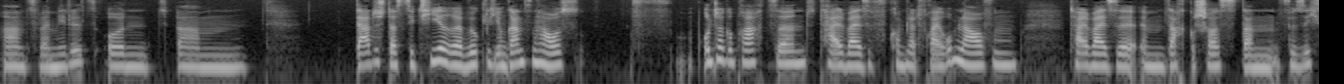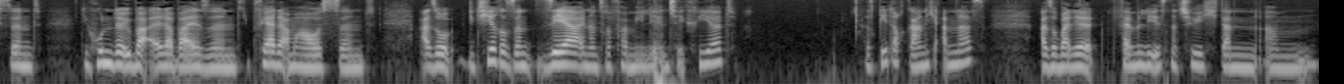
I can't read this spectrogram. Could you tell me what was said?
Ähm, zwei Mädels. Und ähm, dadurch, dass die Tiere wirklich im ganzen Haus untergebracht sind, teilweise komplett frei rumlaufen, teilweise im Dachgeschoss dann für sich sind, die Hunde überall dabei sind, die Pferde am Haus sind. Also die Tiere sind sehr in unsere Familie integriert. Das geht auch gar nicht anders. Also meine Family ist natürlich dann ähm,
